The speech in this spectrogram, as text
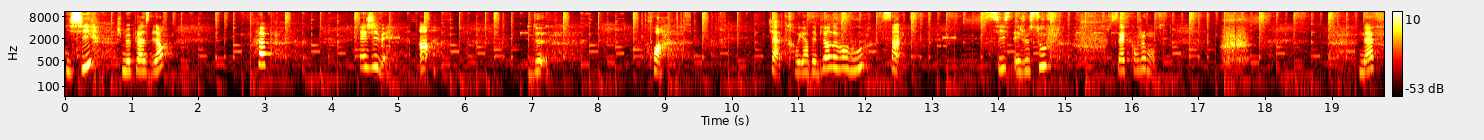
Ici, je me place bien. Hop. Et j'y vais. 1, 2, 3, 4. Regardez bien devant vous. 5, 6 et je souffle. 7 quand je monte. 9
